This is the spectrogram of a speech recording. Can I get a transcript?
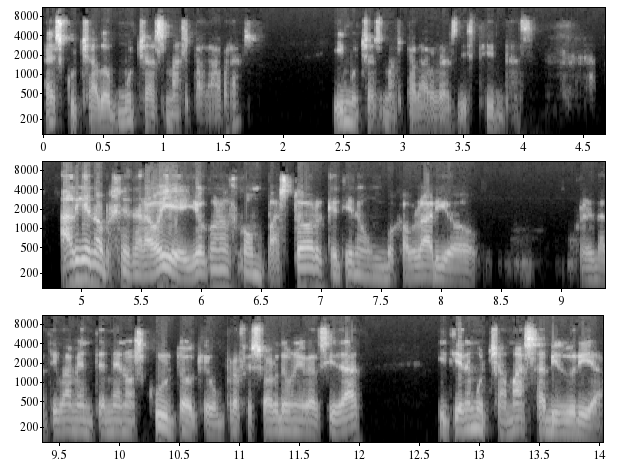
ha escuchado muchas más palabras y muchas más palabras distintas. Alguien objetará, oye, yo conozco a un pastor que tiene un vocabulario relativamente menos culto que un profesor de universidad y tiene mucha más sabiduría.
